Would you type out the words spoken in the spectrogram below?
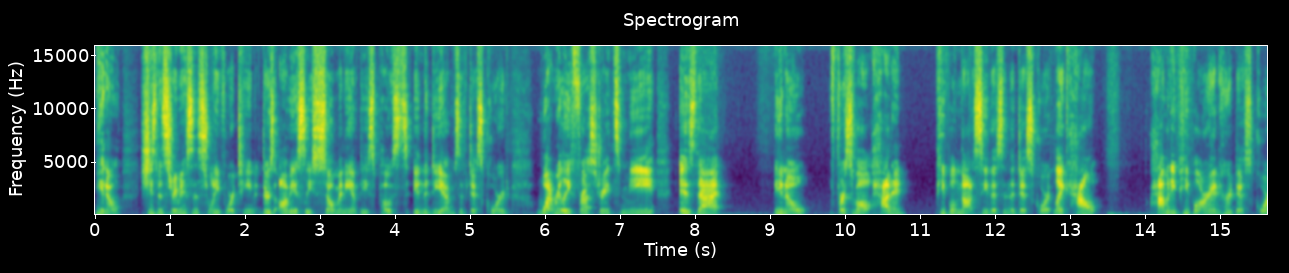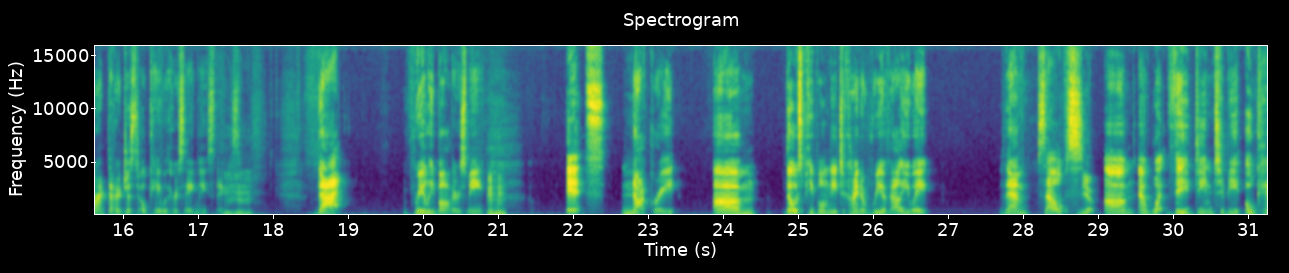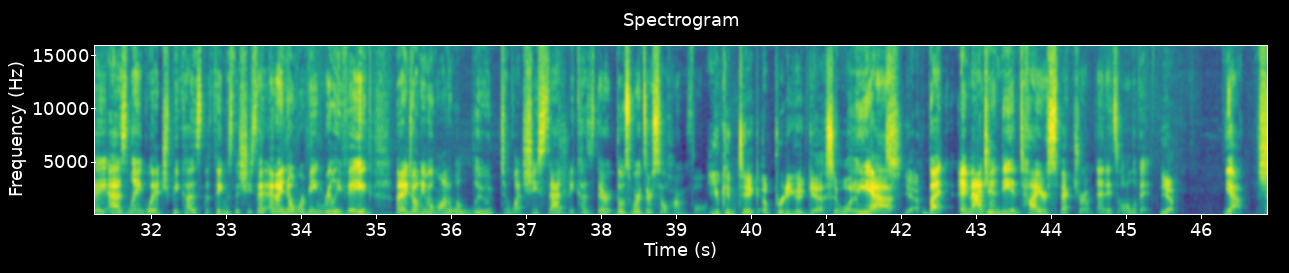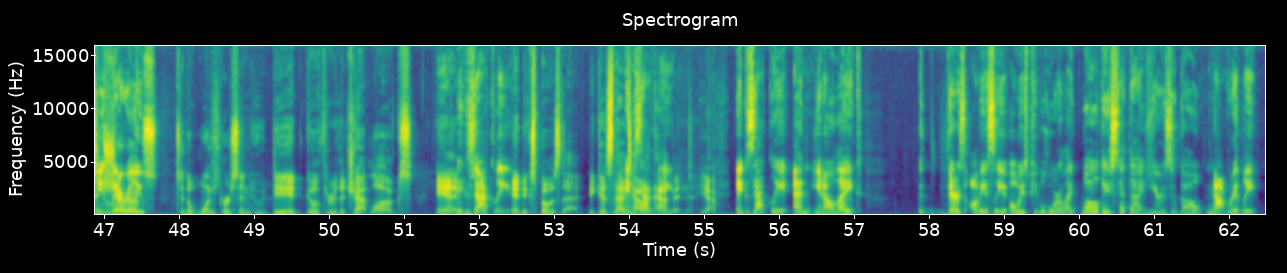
you know, she's been streaming since 2014. There's obviously so many of these posts in the DMs of Discord. What really frustrates me is that, you know, first of all, how did people not see this in the Discord? Like how how many people are in her Discord that are just okay with her saying these things? Mm-hmm. That really bothers me. It's not great. Um, those people need to kind of reevaluate themselves Yep. um and what they deem to be okay as language because the things that she said and I know we're being really vague but I don't even want to allude to what she said because they're those words are so harmful. You can take a pretty good guess at what it Yeah. was. Yeah. But imagine the entire spectrum and it's all of it. Yep. Yeah. She and literally shout-outs to the one person who did go through the chat logs and Exactly. and expose that because that's how it happened. Yeah. Exactly. And you know, like there's obviously always people who are like, "Well, they said that years ago." Not really.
